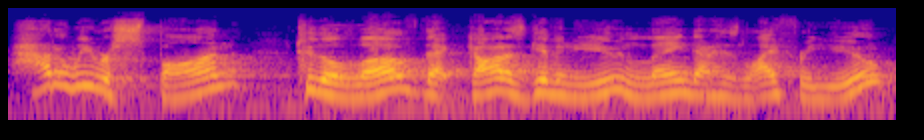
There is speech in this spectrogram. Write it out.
how do we respond to the love that God has given you and laying down his life for you?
